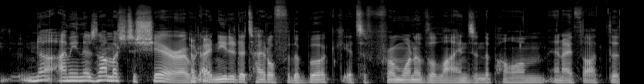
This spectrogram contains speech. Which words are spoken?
No, I mean, there's not much to share. I, would, Okay. I needed a title for the book. It's from one of the lines in the poem, and I thought the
